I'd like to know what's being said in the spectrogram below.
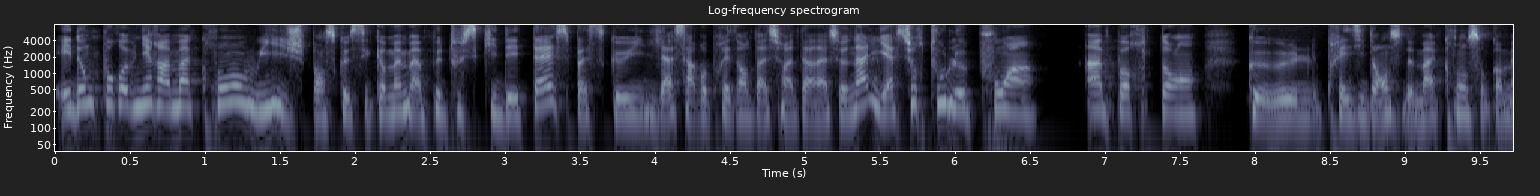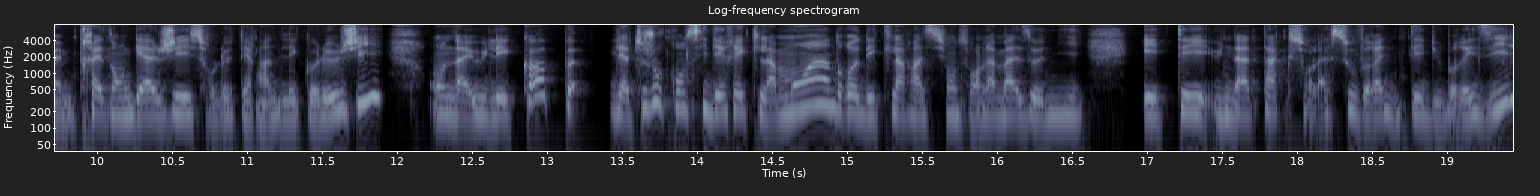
Et donc, pour revenir à Macron, oui, je pense que c'est quand même un peu tout ce qu'il déteste parce qu'il a sa représentation internationale. Il y a surtout le point important que les présidences de Macron sont quand même très engagées sur le terrain de l'écologie. On a eu les COP. Il a toujours considéré que la moindre déclaration sur l'Amazonie était une attaque sur la souveraineté du Brésil.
